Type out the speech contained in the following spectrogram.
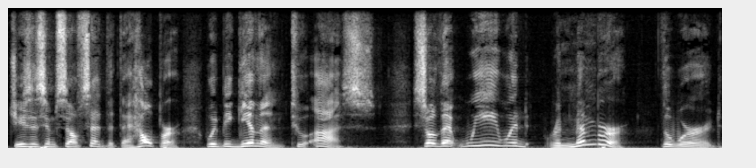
Jesus Himself said that the Helper would be given to us so that we would remember the word.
